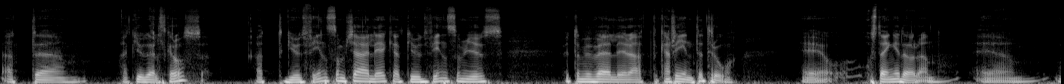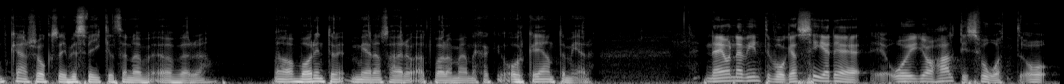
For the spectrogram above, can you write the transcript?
att, uh, att Gud älskar oss. Att Gud finns som kärlek, att Gud finns som ljus. Utan vi väljer att kanske inte tro uh, och stänger dörren. Uh, kanske också i besvikelsen över, över ja, var det inte mer än så här att vara människa? Orkar jag inte mer? Nej, och när vi inte vågar se det, och jag har alltid svårt att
